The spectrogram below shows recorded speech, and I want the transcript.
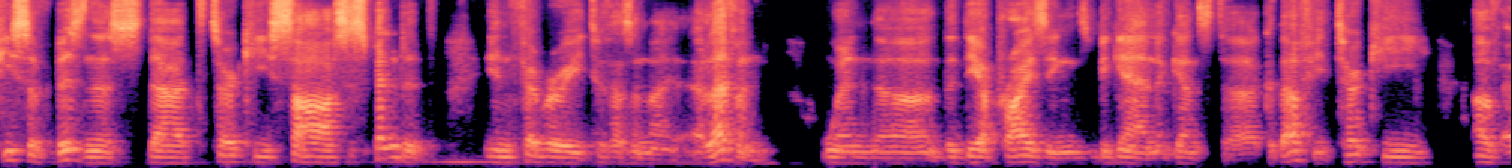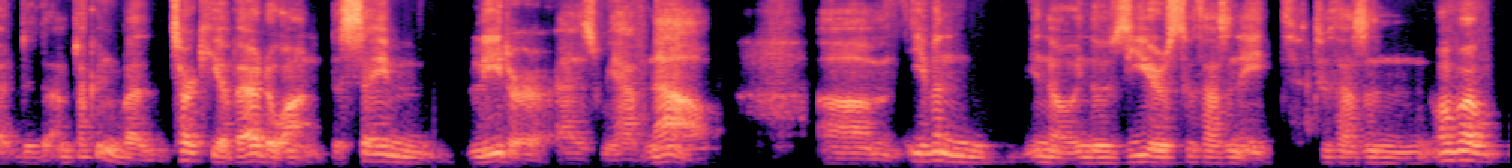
piece of business that Turkey saw suspended in February 2011 when uh, the, the uprisings began against uh, Gaddafi. Turkey of, I'm talking about Turkey of Erdogan, the same leader as we have now, um, even, you know, in those years, 2008, 2000, well,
